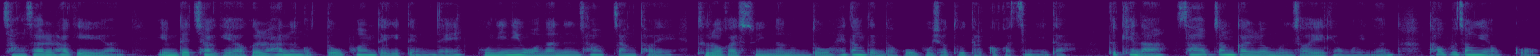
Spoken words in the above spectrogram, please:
장사를 하기 위한 임대차 계약을 하는 것도 포함되기 때문에 본인이 원하는 사업 장터에 들어갈 수 있는 운도 해당된다고 보셔도 될 것 같습니다. 특히나 사업장 관련 문서의 경우에는 터 부정이 없고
